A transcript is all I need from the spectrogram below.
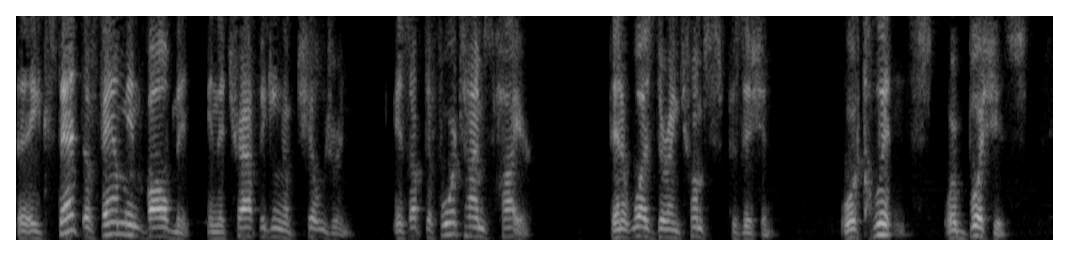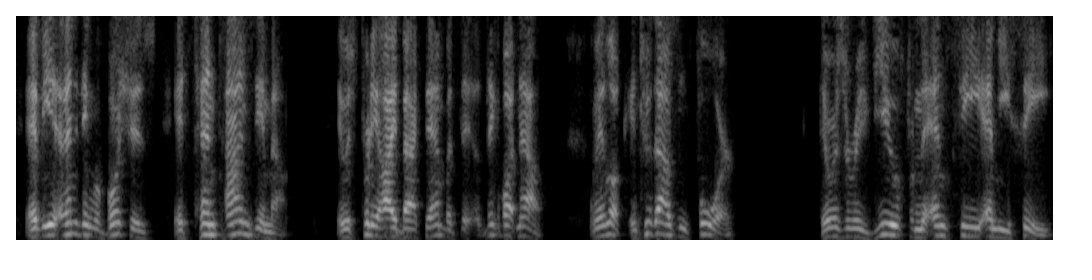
the extent of family involvement in the trafficking of children is up to 4 times higher than it was during Trump's position or Clinton's or Bush's. If you anything with Bush's, it's 10 times the amount. It was pretty high back then, but th- think about now. I mean, look, in 2004, there was a review from the NCMEC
